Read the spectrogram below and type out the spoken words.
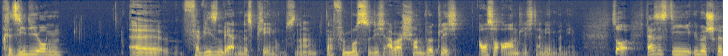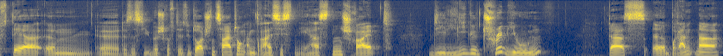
Präsidium äh, verwiesen werden des Plenums. Ne? Dafür musst du dich aber schon wirklich außerordentlich daneben benehmen. So, das ist die Überschrift der, ähm, äh, das ist die Überschrift der Süddeutschen Zeitung. Am 30.01. schreibt die Legal Tribune, dass äh, Brandner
